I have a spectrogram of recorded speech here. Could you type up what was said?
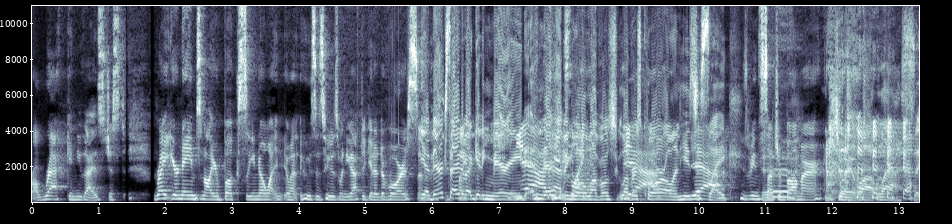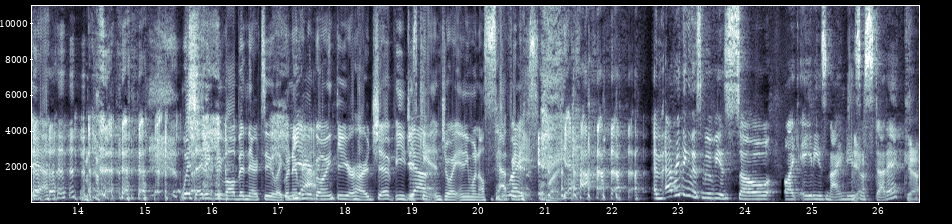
a wreck. And you guys just write your names in all your books so you know what who's is whose when you have to get a divorce. And Yeah, they're excited like- about getting married Yeah, and they're having a little lovers lovers Yeah. quarrel and he's just Yeah, like he's being such a "Eh, bummer. Enjoy it while it lasts. Yeah. Which I think we've all been there too. Like whenever Yeah. you're going through your hardship, you just Yeah. can't enjoy anyone else's happiness. Right. Right. yeah. and everything in this movie is so like 80s, 90s Yeah. aesthetic. Yeah.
